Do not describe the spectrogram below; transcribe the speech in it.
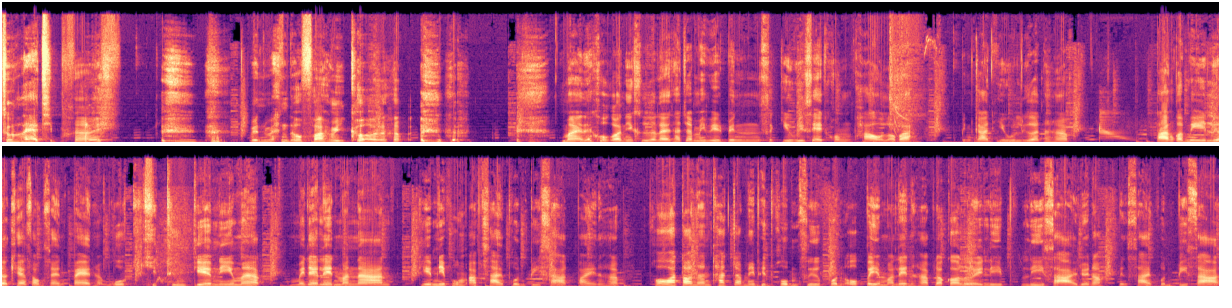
ทุเรศชิบหาย เป็นแว่นโดฟามิโกนะครับ หมายเลขหกอันนี้คืออะไร ถ้าจะไม่ผิดเป็นสกิลวิเศษของเผ่าหรอปะเป็นการฮิวเลือดนะครับ ตามก็มีเหลือแค่2 8 0 0 0ครับโอ้คิดถึงเกมนี้มาก ไม่ได้เล่นมานาน เกมนี้ผมอัพสายผลปีศาจไปนะครับ เพราะว่าตอนนั้นถ้าจะไม่ผิดผมซื้อผลโอเปมาเล่นครับ แล้วก็เลยรีรีสายด้วยเนาะ เป็นสายผลปีศาจ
